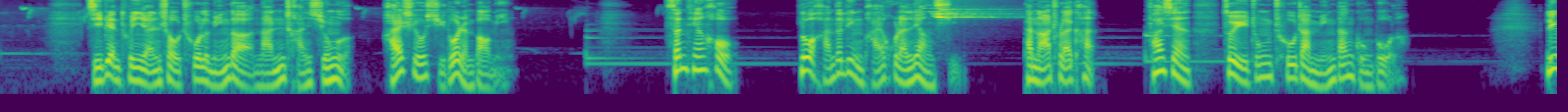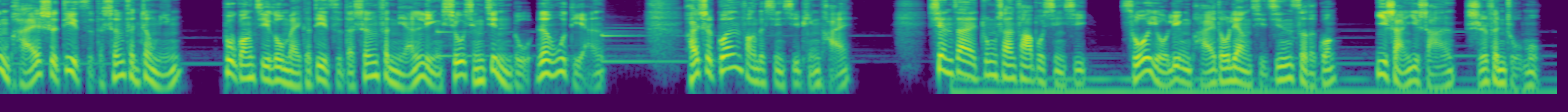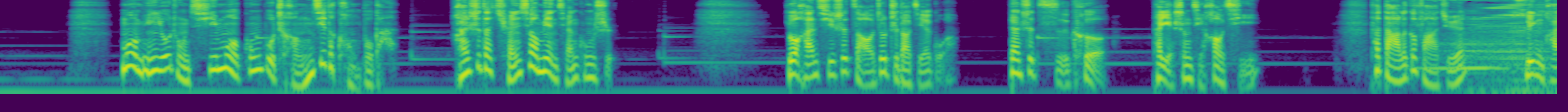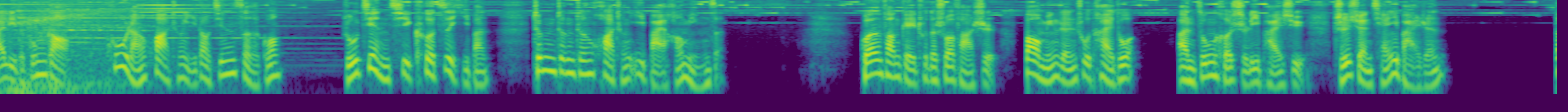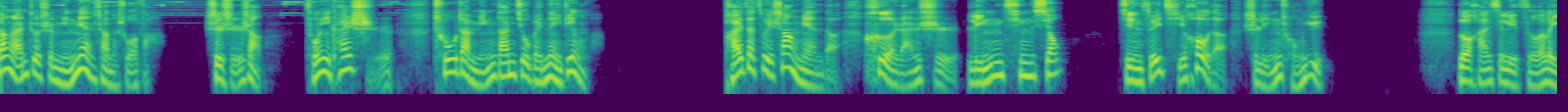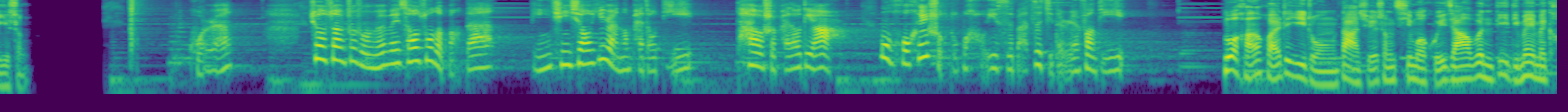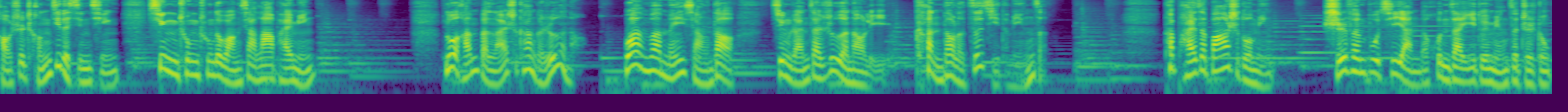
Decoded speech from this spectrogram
即便吞炎兽出了名的难缠凶恶，还是有许多人报名。三天后，洛寒的令牌忽然亮起，他拿出来看，发现最终出战名单公布了。令牌是弟子的身份证明，不光记录每个弟子的身份、年龄、修行进度、任务点，还是官方的信息平台。现在中山发布信息，所有令牌都亮起金色的光，一闪一闪，十分瞩目。莫名有种期末公布成绩的恐怖感。还是在全校面前公示。洛寒其实早就知道结果，但是此刻他也升起好奇。他打了个法诀，令牌里的公告忽然化成一道金色的光，如剑气刻字一般，铮铮铮化成一百行名字。官方给出的说法是，报名人数太多，按综合实力排序，只选前一百人。当然，这是明面上的说法，事实上。从一开始，出战名单就被内定了。排在最上面的，赫然是林清霄，紧随其后的是林重玉。洛寒心里啧了一声，果然，就算这种人为操纵的榜单，林清霄依然能排到第一。他要是排到第二，幕后黑手都不好意思把自己的人放第一。洛寒怀着一种大学生期末回家问弟弟妹妹考试成绩的心情，兴冲冲地往下拉排名。洛寒本来是看个热闹，万万没想到，竟然在热闹里看到了自己的名字。他排在八十多名，十分不起眼的混在一堆名字之中。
